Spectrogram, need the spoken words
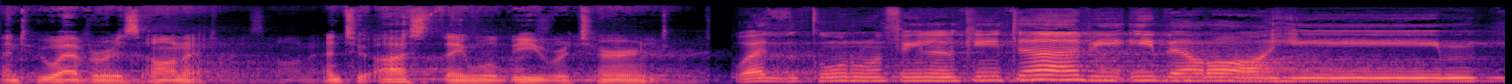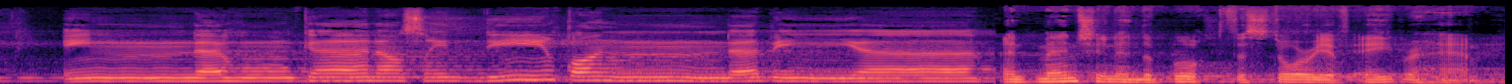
and whoever is on it, and to us they will be returned. واذكر في الكتاب إبراهيم إنه كان صديقا نبيا And mention in the book the story of Abraham.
